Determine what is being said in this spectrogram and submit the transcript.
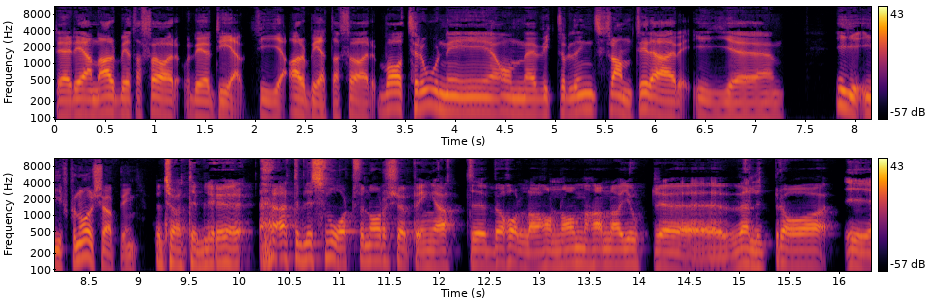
Det är det han arbetar för och det är det vi arbetar för. Vad tror ni om eh, Victor Linds framtid här i, eh, i IFK Norrköping? Jag tror att det, blir, att det blir svårt för Norrköping att eh, behålla honom. Han har gjort det väldigt bra i,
